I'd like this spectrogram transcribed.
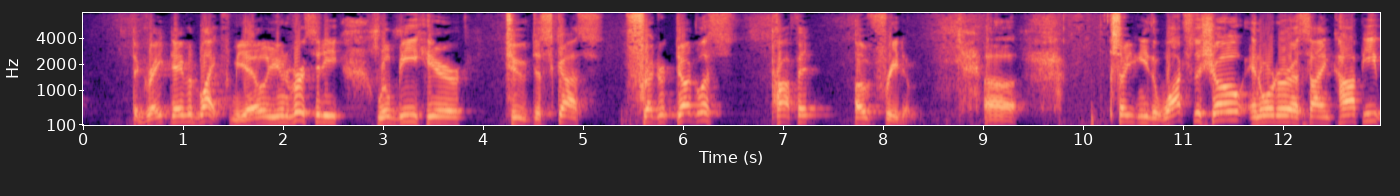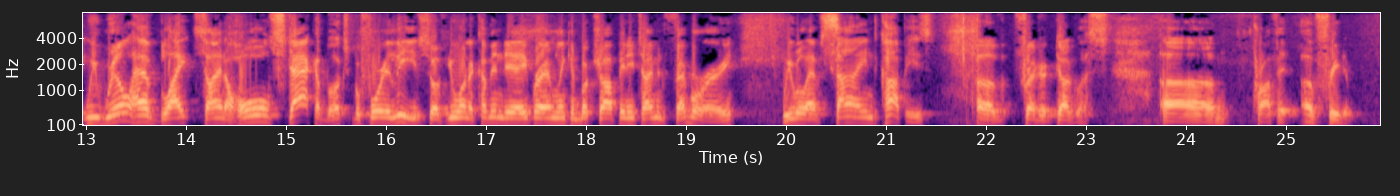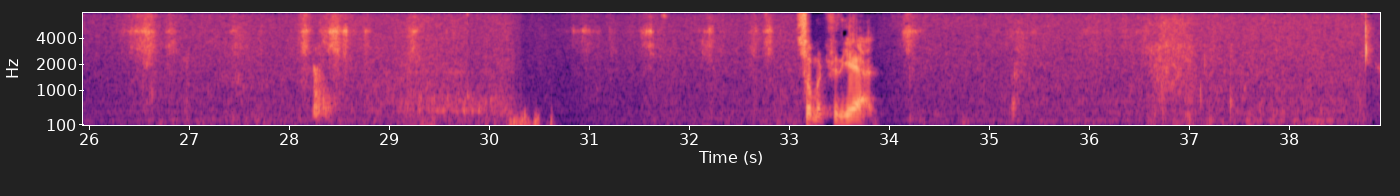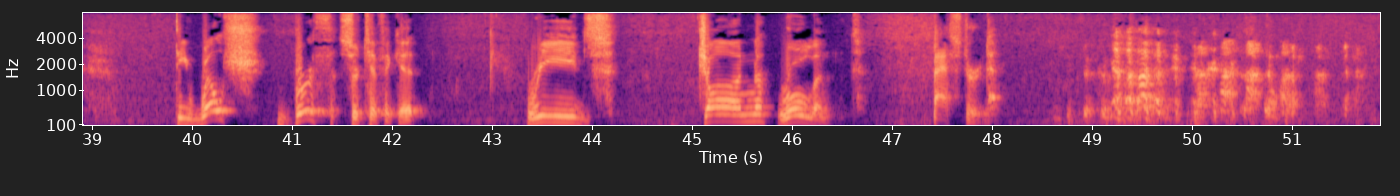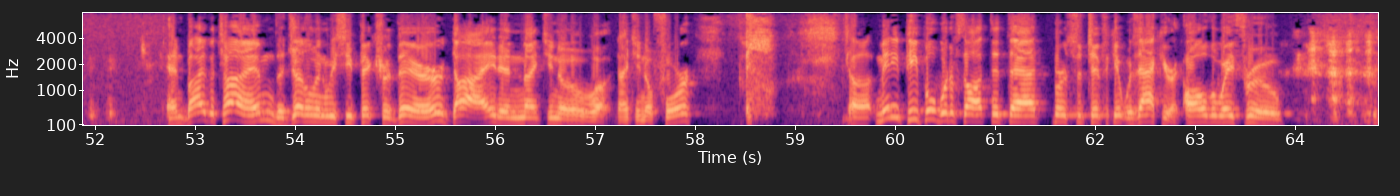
the great David Blight from Yale University, will be here to discuss Frederick Douglass, Prophet of Freedom. Uh, so you can either watch the show and order a signed copy. We will have Blight sign a whole stack of books before he leaves. So if you want to come into Abraham Lincoln Bookshop anytime in February, we will have signed copies of Frederick Douglass, um, Prophet of Freedom. So much for the ad. The Welsh birth certificate reads John Rowland, bastard. and by the time the gentleman we see pictured there died in 1904, uh, many people would have thought that that birth certificate was accurate all the way through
